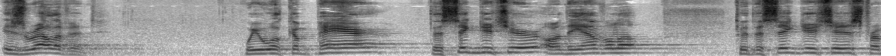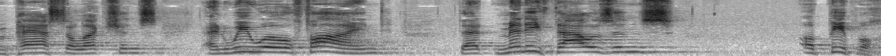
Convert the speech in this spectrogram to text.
is relevant. We will compare the signature on the envelope to the signatures from past elections, and we will find that many thousands of people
